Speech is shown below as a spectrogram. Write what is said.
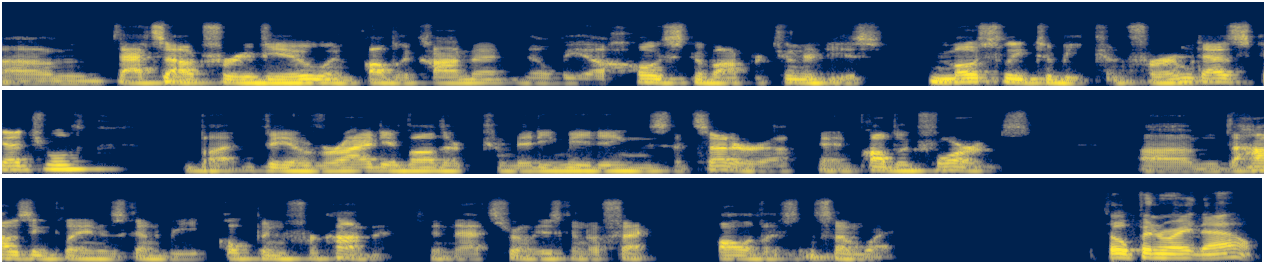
Um, that's out for review and public comment. There'll be a host of opportunities, mostly to be confirmed as scheduled, but via a variety of other committee meetings, et cetera, and public forums. Um, the housing plan is going to be open for comment, and that certainly is going to affect all of us in some way. It's open right now.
